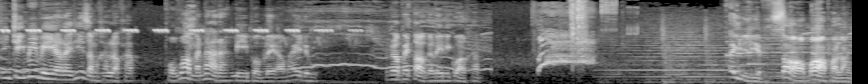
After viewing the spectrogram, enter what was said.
จริง ๆ ไม่มีอะไรที่สำคัญหรอกครับ ผมว่ามันน่ารักดีผมเลยเอามาให้ดู เราไปต่อกันเลยดีกว่าครับ ไอ้เหลี่ยมซ่อบ้าพลัง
